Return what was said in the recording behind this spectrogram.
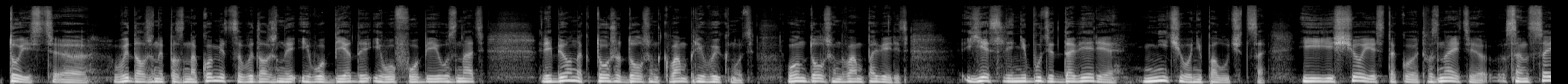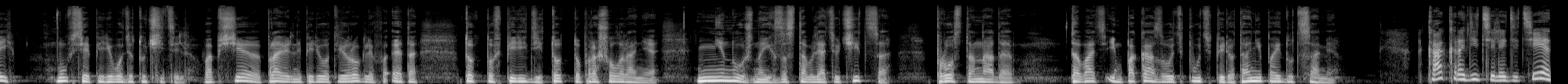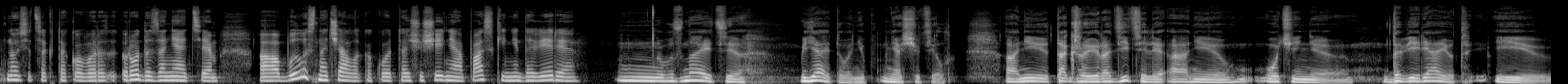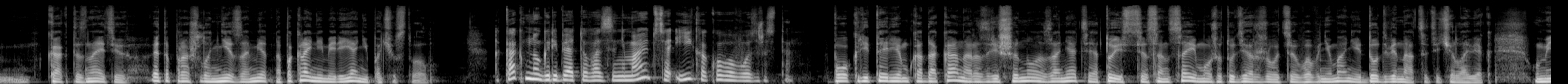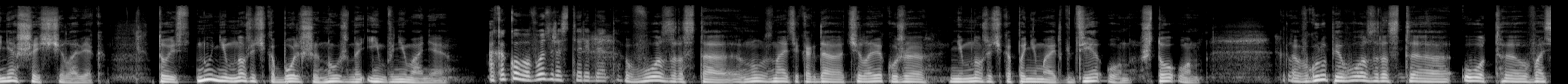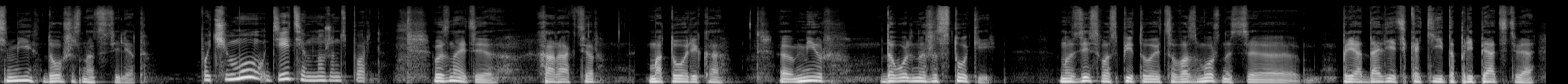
то есть э, вы должны познакомиться, вы должны его беды, его фобии узнать. Ребенок тоже должен к вам привыкнуть, он должен вам поверить. Если не будет доверия, ничего не получится. И еще есть такое, вот, вы знаете, сенсей, ну, все переводят учитель. Вообще, правильный перевод иероглифа – это тот, кто впереди, тот, кто прошел ранее. Не нужно их заставлять учиться, просто надо давать им показывать путь вперед, они пойдут сами. Как родители детей относятся к такого рода занятиям? А было сначала какое-то ощущение опаски, недоверия? Вы знаете, я этого не, не ощутил. Они также и родители, они очень э, доверяют, и как-то, знаете, это прошло незаметно. По крайней мере, я не почувствовал. А как много ребят у вас занимаются и какого возраста? По критериям Кадакана разрешено занятие, то есть сенсей может удерживать во внимании до 12 человек. У меня 6 человек. То есть, ну, немножечко больше нужно им внимания. А какого возраста ребята? Возраста, ну, знаете, когда человек уже немножечко понимает, где он, что он. Группа. В группе возраст от 8 до 16 лет. Почему детям нужен спорт? Вы знаете, характер, моторика. Э, мир довольно жестокий, но здесь воспитывается возможность э, преодолеть какие-то препятствия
